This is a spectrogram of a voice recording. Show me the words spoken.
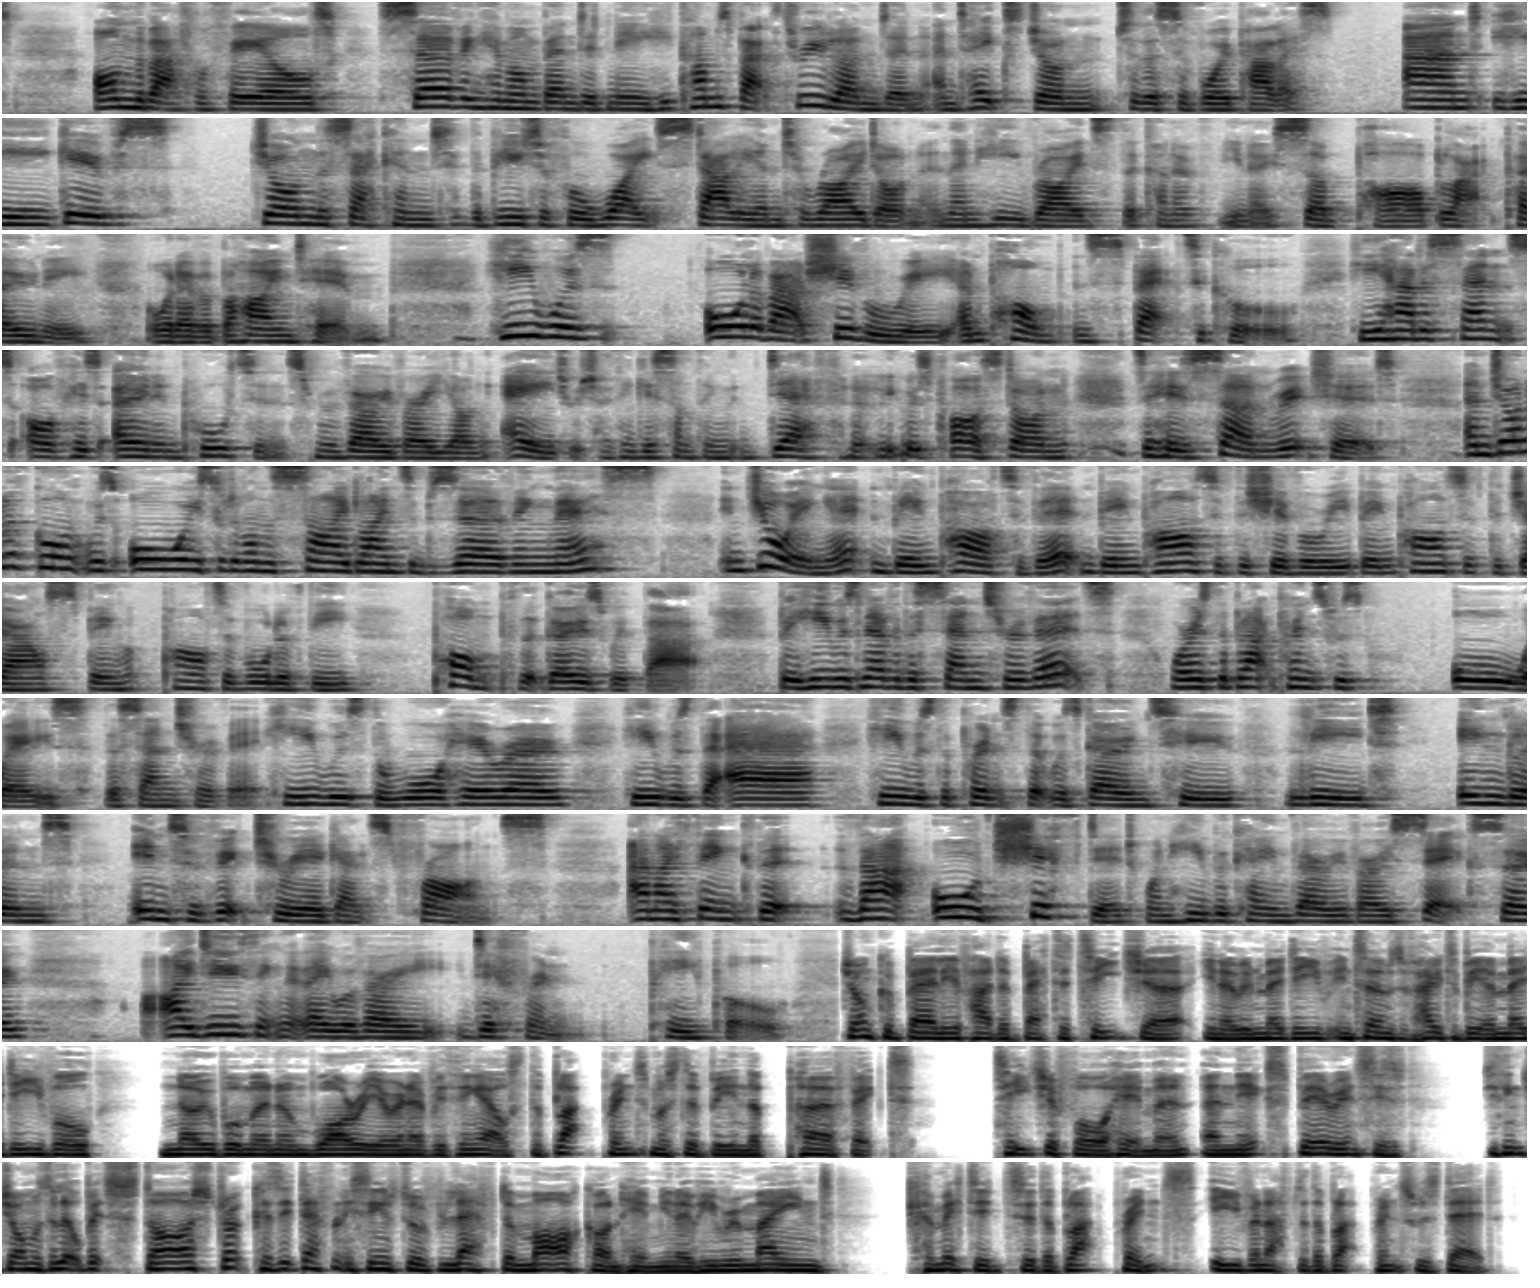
on the battlefield, serving him on bended knee. He comes back through London and takes John to the Savoy Palace. And he gives John II the beautiful white stallion to ride on, and then he rides the kind of, you know, subpar black pony or whatever behind him. He was all about chivalry and pomp and spectacle. He had a sense of his own importance from a very, very young age, which I think is something that definitely was passed on to his son, Richard. And John of Gaunt was always sort of on the sidelines observing this, enjoying it and being part of it, and being part of the chivalry, being part of the jousts, being part of all of the pomp that goes with that. But he was never the centre of it, whereas the Black Prince was always the centre of it. He was the war hero, he was the heir, he was the prince that was going to lead England into victory against France. And I think that that all shifted when he became very, very sick. So I do think that they were very different people. John could barely have had a better teacher, you know, in medieval in terms of how to be a medieval nobleman and warrior and everything else. The Black Prince must have been the perfect teacher for him and, and the experiences. Do you think John was a little bit starstruck? Because it definitely seems to have left a mark on him. You know, he remained committed to the Black Prince even after the Black Prince was dead.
